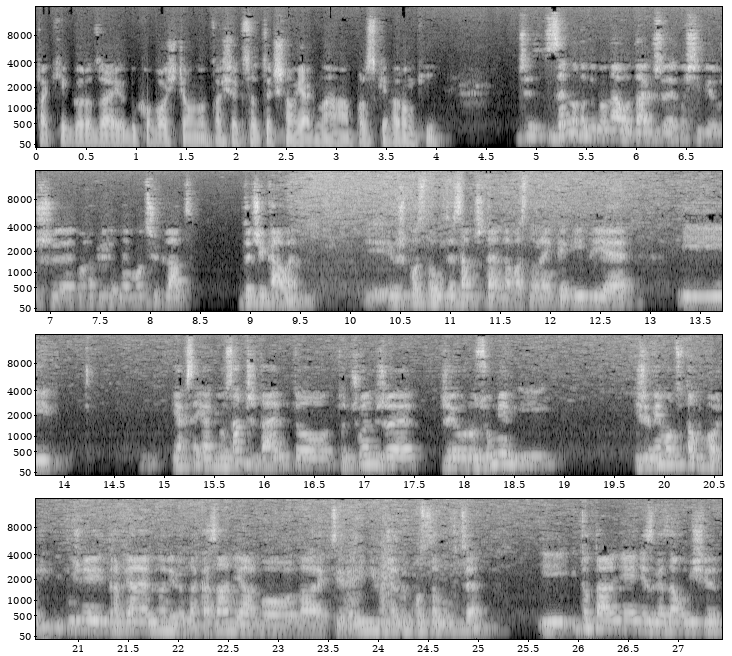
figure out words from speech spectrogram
takiego rodzaju duchowością, no dość egzotyczną jak na polskie warunki? Ze mną to wyglądało tak, że właściwie już można powiedzieć od najmłodszych lat dociekałem. Już po stołówce sam czytałem na własną rękę Biblię i jak, jak ją sam czytałem, to, to czułem, że, że ją rozumiem i, i że wiem o co tam chodzi. I później trafiałem, no nie wiem, na kazanie albo na lekcję religii, chociażby w podstawówce i, i totalnie nie zgadzało mi się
